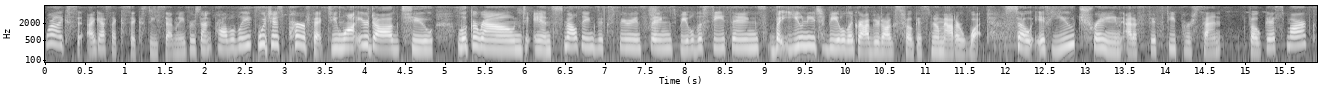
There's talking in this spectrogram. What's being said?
more like, I guess like 60, 70% probably, which is perfect. You want your dog to look around and smell things, experience things, be able to see things, but you need to be able to grab your dog's focus no matter what. So if you train at a 50% focus mark,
